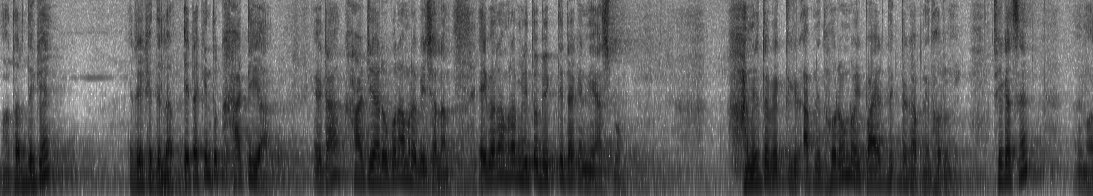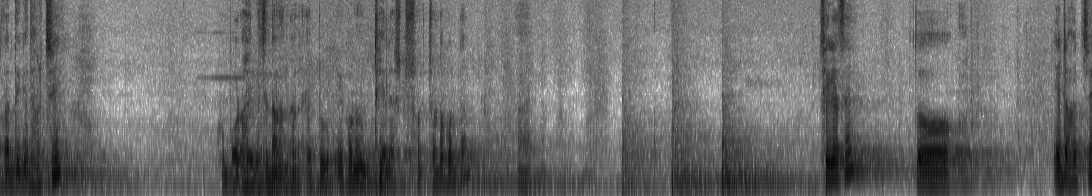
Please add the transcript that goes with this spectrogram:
মাথার দিকে রেখে দিলাম। এটা কিন্তু খাটিয়া। এটা খাটিয়ার উপর আমরা বিছালাম। এইবার আমরা মৃত ব্যক্তিটাকে নিয়ে আসব। মৃত ব্যক্তিকে আপনি ধরুন, ওই পায়ের দিকটাকে আপনি ধরুন। ঠিক আছে? আমি মাথার দিকে ধরছি। খুব বড় হয়ে গেছে। দাঁড়ান দাঁড়ান, একটু এ করুন, ঠেলে ছোট করে দেন। হ্যাঁ। ঠিক আছে? তো এটা হচ্ছে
